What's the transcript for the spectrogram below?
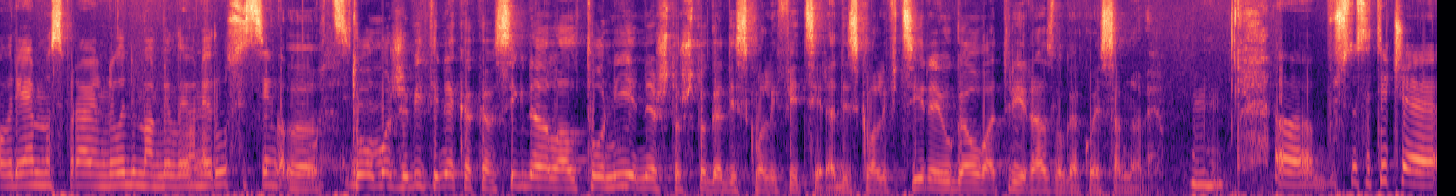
pravo vrijeme s pravim ljudima, bili oni Rusi, Singapurci. E, to može biti nekakav signal, ali to nije nešto što ga diskvalificira. Diskvalificiraju ga ova tri razloga koje sam naveo. Mhm. E, što se tiče e,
